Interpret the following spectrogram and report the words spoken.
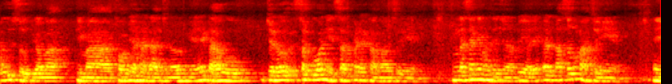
ဘူးဆိုပြီးတော့မှဒီမှာခေါ်ပြထားတာကျွန်တော်တို့မြင်တဲ့ဒါကိုကျွန်တော်စကွာနေစဖတ်တဲ့အခါမှာဆိုရင်20နှစ်မှဆိုကျွန်တော်တွေ့ရတယ်အဲ့နောက်ဆုံးမှဆိုရင်အဲ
